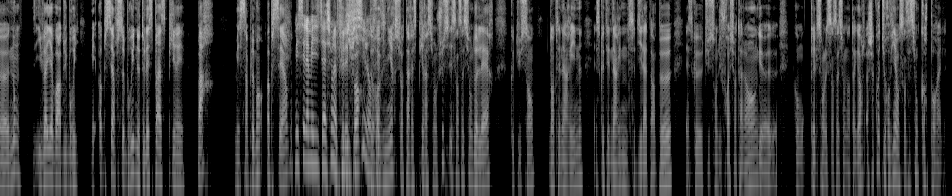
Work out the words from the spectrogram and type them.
Euh, non, il va y avoir du bruit. Mais observe ce bruit, ne te laisse pas aspirer par, mais simplement observe. Mais c'est la méditation la plus difficile, en de fait. revenir sur ta respiration. Juste les sensations de l'air que tu sens dans tes narines? Est-ce que tes narines se dilatent un peu? Est-ce que tu sens du froid sur ta langue? Euh, Quelles sont les sensations dans ta gorge? À chaque fois, tu reviens aux sensations corporelles.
